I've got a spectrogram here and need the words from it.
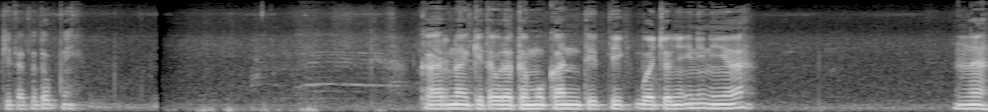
Kita tutup nih. Karena kita udah temukan titik bocornya ini nih ya. Nah.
